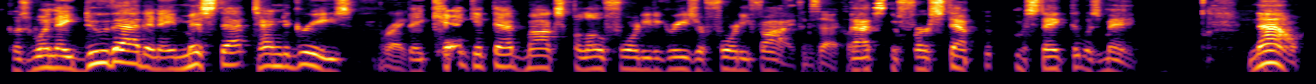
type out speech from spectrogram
because when they do that and they miss that 10 degrees, right. they can't get that box below 40 degrees or 45. Exactly. That's the first step mistake that was made. Now,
